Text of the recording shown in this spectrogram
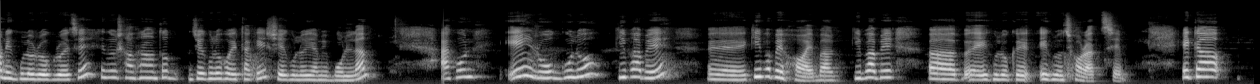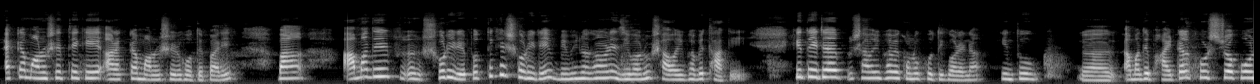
অনেকগুলো রোগ রয়েছে, কিন্তু সাধারণত যেগুলো হয়ে থাকে সেগুলোই আমি বললাম। এখন এই রোগগুলো কীভাবে কীভাবে হয় বা কীভাবে এগুলোকে, এগুলো ছড়াচ্ছে? এটা একটা মানুষের থেকে আর একটা মানুষের হতে পারে বা আমাদের শরীরে, প্রত্যেকের শরীরে বিভিন্ন ধরনের জীবাণু স্বাভাবিকভাবে থাকে। কিন্তু এটা স্বাভাবিকভাবে কোনো ক্ষতি করে না। কিন্তু আমাদের ভাইটাল ফোর্স যখন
